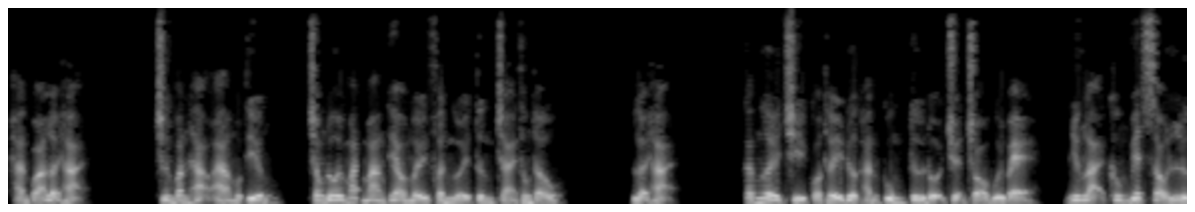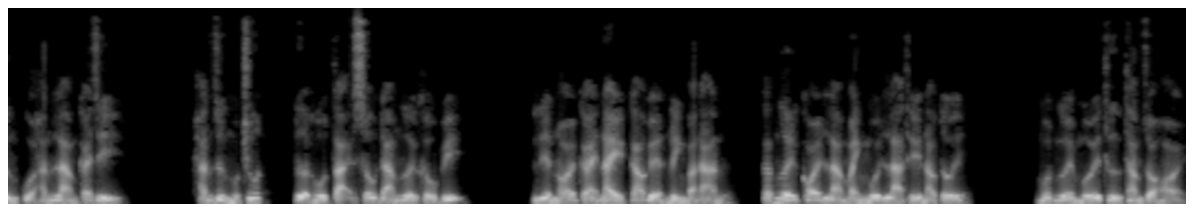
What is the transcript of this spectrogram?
Hắn quá lợi hại. Trương văn hạo a một tiếng trong đôi mắt mang theo mấy phần người từng trải thông thấu. Lợi hại. Các ngươi chỉ có thấy được hắn cùng từ đội chuyện trò vui vẻ, nhưng lại không biết sau lưng của hắn làm cái gì. Hắn dừng một chút, tựa hồ tại sâu đám người khẩu vị. Liền nói cái này cao huyện linh bản án, các ngươi coi là manh mối là thế nào tới? Một người mới thử thăm dò hỏi,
